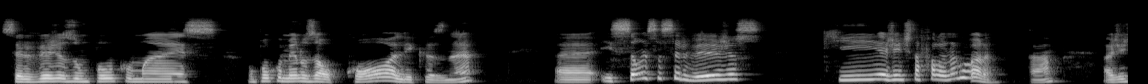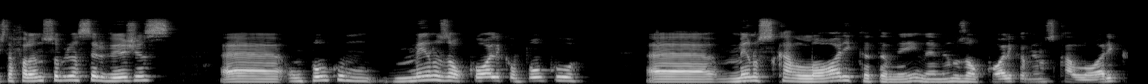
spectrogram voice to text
cervejas um pouco mais, um pouco menos alcoólicas, né? É, e são essas cervejas que a gente está falando agora, tá? A gente está falando sobre umas cervejas é, um pouco menos alcoólica, um pouco é, menos calórica também, né? Menos alcoólica, menos calórica.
